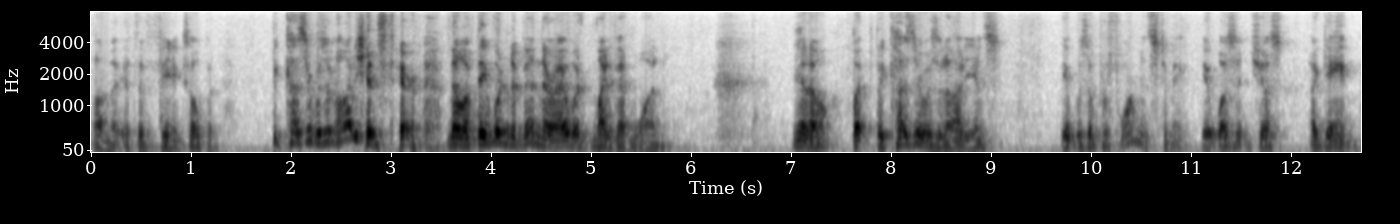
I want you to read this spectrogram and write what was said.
on the at the Phoenix Open because there was an audience there. Now, if they wouldn't have been there, I would might have had one. You know, but because there was an audience, it was a performance to me. It wasn't just a game.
